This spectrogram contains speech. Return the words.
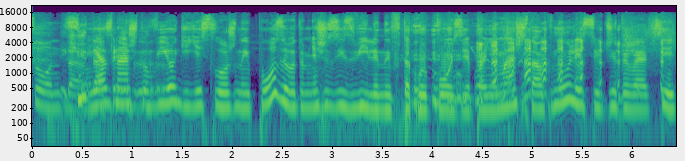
сон. да. Я знаю, что в йоге есть сложные позы. Вот у меня сейчас извилины в такой позе, понимаешь, столкнулись, учитывая все,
